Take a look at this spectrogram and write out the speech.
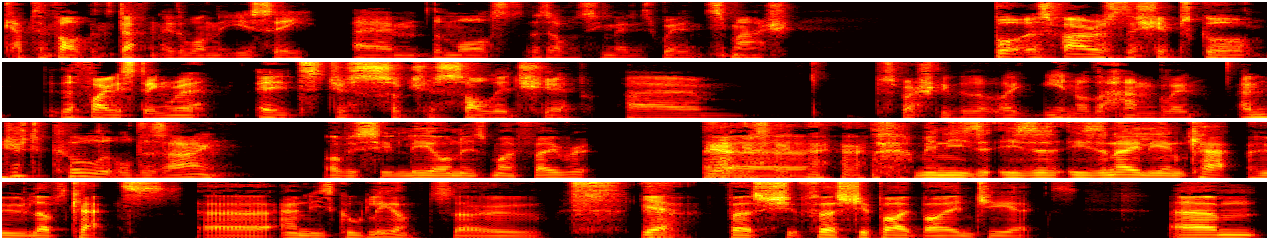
Captain Falcon's definitely the one that you see um, the most, has obviously made its way in Smash. But as far as the ships go, the Fire Stingray, it's just such a solid ship. Um, especially with like you know the handling and just a cool little design. Obviously, Leon is my favourite. Yeah, uh, I mean he's he's a, he's an alien cat who loves cats, uh, and he's called Leon. So yeah, yeah. first sh- first ship I buy in GX. Um,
